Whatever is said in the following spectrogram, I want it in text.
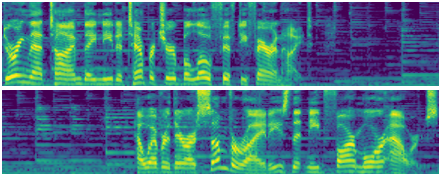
During that time, they need a temperature below 50 Fahrenheit. However, there are some varieties that need far more hours.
